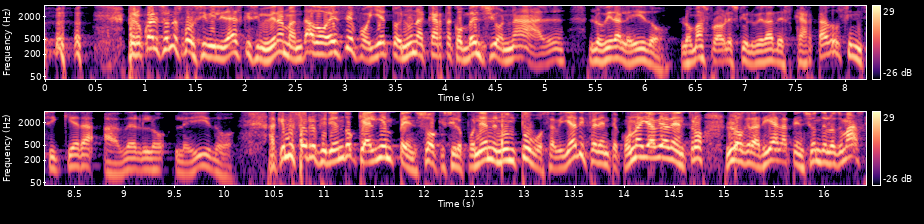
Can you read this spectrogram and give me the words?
Pero ¿cuáles son las posibilidades que si me hubieran mandado ese folleto en una carta convencional, lo hubiera leído? Lo más probable es que lo hubiera descartado sin siquiera haberlo leído. ¿A qué me estoy refiriendo? Que alguien pensó que si lo ponían en un tubo se veía diferente con una llave adentro, lograría la atención de los demás.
